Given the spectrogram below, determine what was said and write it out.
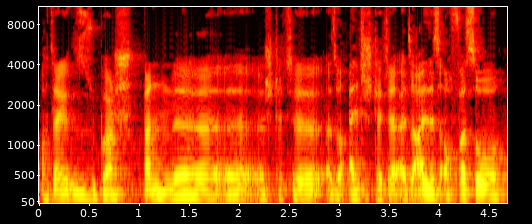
auch da super spannende äh, Städte, also alte Städte, also alles auch, was so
